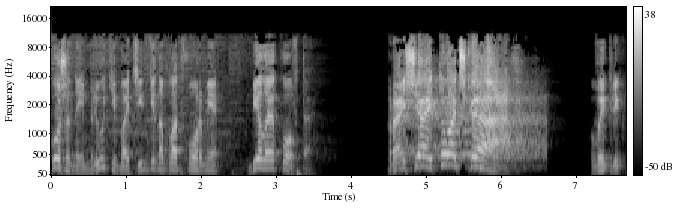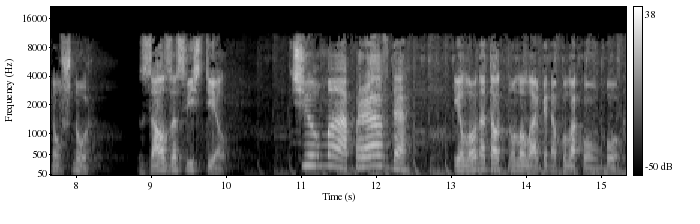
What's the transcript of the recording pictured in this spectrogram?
Кожаные брюки, ботинки на платформе, белая кофта. «Прощай, точка!» — выкрикнул Шнур. Зал засвистел. «Чума, правда?» Илона толкнула Лапина кулаком в бок.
